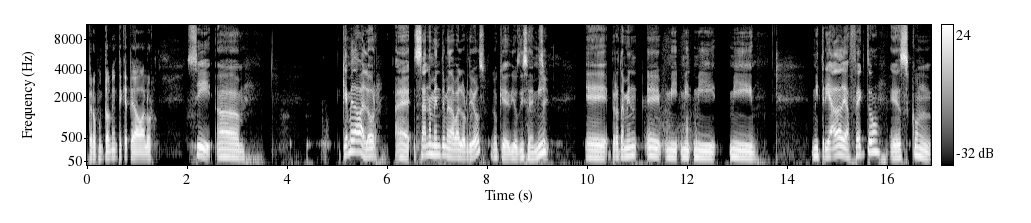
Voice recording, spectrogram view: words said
pero puntualmente, ¿qué te da valor? Sí. ¿Qué me da valor? Eh, sanamente me da valor Dios, lo que Dios dice de mí. Sí. Eh, pero también eh, mi, mi, mi, mi, mi triada de afecto es con...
